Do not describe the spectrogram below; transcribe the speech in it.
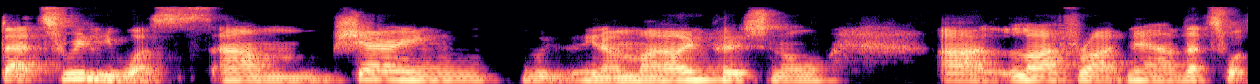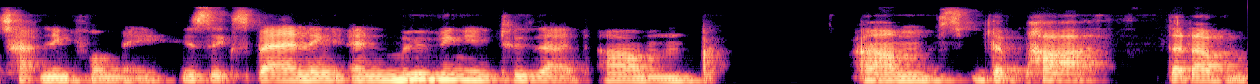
that's really what's um, sharing with, you know, my own personal uh, life right now. That's what's happening for me is expanding and moving into that um, um, the path that I've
